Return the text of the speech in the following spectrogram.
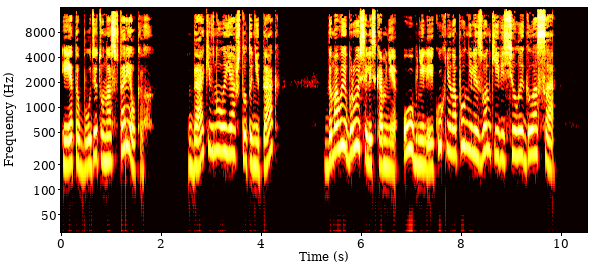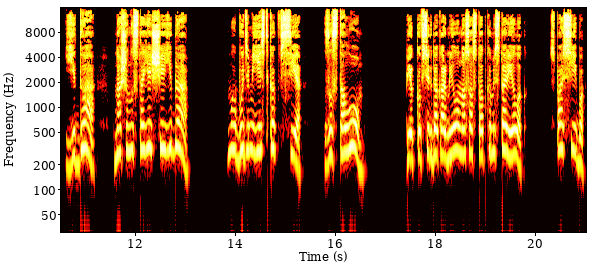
и это будет у нас в тарелках. Да, кивнула я, что-то не так? Домовые бросились ко мне, обняли, и кухню наполнили звонкие веселые голоса. «Еда! Наша настоящая еда! Мы будем есть, как все, за столом!» Пекка всегда кормила нас остатками с тарелок. Спасибо,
